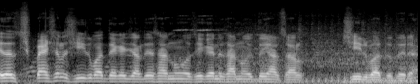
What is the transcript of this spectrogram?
ਇਹਦਾ ਸਪੈਸ਼ਲ ਆਸ਼ੀਰਵਾਦ ਦੇ ਕੇ ਜਾਂਦੇ ਸਾਨੂੰ, ਅਸੀਂ ਕਹਿੰਦੇ ਸਾਨੂੰ ਇਦਾਂ ਹੀ ਹਰ ਸਾਲ ਆਸ਼ੀਰਵਾਦ ਦਿੰਦੇ ਰਹਿ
